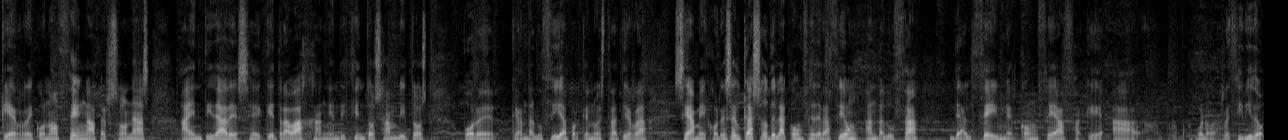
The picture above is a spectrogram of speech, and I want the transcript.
que reconocen a personas, a entidades eh, que trabajan en distintos ámbitos por que Andalucía, porque nuestra tierra sea mejor. Es el caso de la Confederación Andaluza de Alzheimer, CONFEAFA, que ha, bueno, ha recibido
